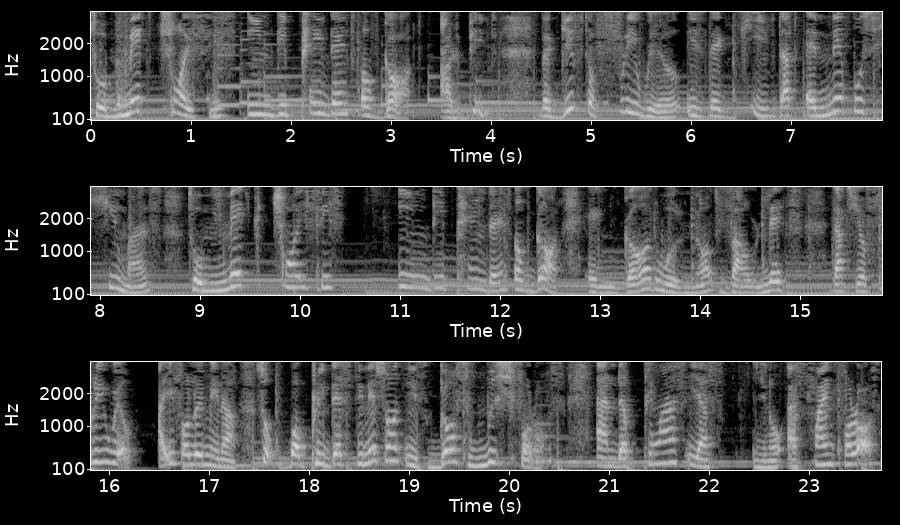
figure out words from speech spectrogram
to make choices independent of God. I repeat, the gift of free will is the gift that enables humans to make choices independent of God, and God will not violate that your free will. Are you following me now? So, but predestination is God's wish for us and the plans He has, you know, assigned for us.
